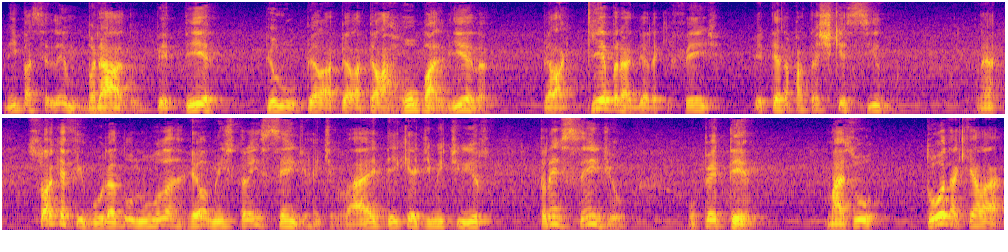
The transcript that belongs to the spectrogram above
nem para ser lembrado. O PT, pelo, pela, pela, pela roubalheira, pela quebradeira que fez, o PT era para estar tá esquecido. Né? Só que a figura do Lula realmente transcende, a gente vai ter que admitir isso. Transcende o, o PT. Mas o, todo aquela,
